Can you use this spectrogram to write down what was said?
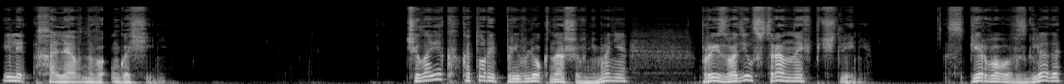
или халявного угощения. Человек, который привлек наше внимание – производил странное впечатление. С первого взгляда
